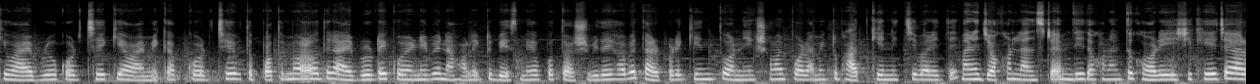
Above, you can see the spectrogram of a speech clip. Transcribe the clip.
কেউ আইব্রো করছে, কেউ আই মেকআপ করছে, তো প্রথমে ওরা ওদের আইব্রোটাই করে নেবে, না হলে একটু বেস মেকআপ করতে অসুবিধাই হবে। তারপরে কিন্তু অনেক সময় পর আমি একটু ভাত খেয়ে নিচ্ছি বাড়িতে। মানে যখন লাঞ্চ টাইম দিই, তখন আমি তো ঘরে এসে খেয়ে যাই, আর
